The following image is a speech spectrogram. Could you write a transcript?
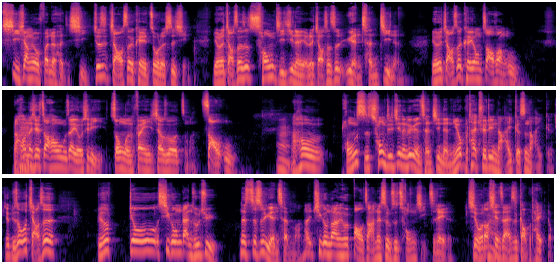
细项又分得很细，就是角色可以做的事情，有的角色是冲击技能，有的角色是远程技能，有的角色可以用召唤物，然后那些召唤物在游戏里中文翻译叫做怎么造物，嗯然后同时冲击技能跟远程技能，你又不太确定哪一个是哪一个，就比如说我角色，比如说丢气功弹出去。那这是远程嘛？那气功弹会爆炸，那是不是冲击之类的？其实我到现在还是搞不太懂。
